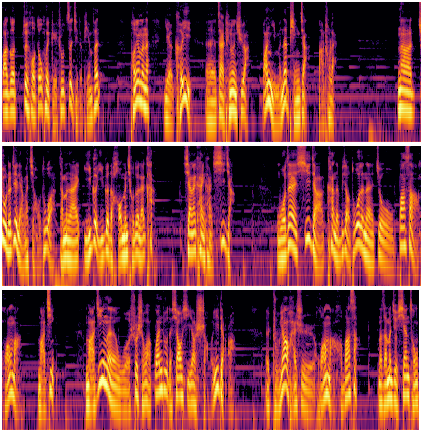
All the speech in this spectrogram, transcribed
八哥最后都会给出自己的评分。朋友们呢，也可以呃在评论区啊把你们的评价打出来。那就着这两个角度啊，咱们来一个一个的豪门球队来看。先来看一看西甲，我在西甲看的比较多的呢，就巴萨、皇马、马竞。马竞呢，我说实话关注的消息要少一点啊。呃，主要还是皇马和巴萨。那咱们就先从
